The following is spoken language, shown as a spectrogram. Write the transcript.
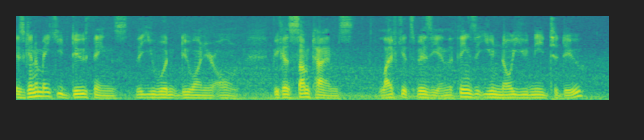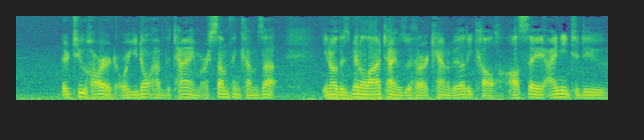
is going to make you do things that you wouldn't do on your own. Because sometimes life gets busy and the things that you know you need to do, they're too hard or you don't have the time or something comes up. You know, there's been a lot of times with our accountability call, I'll say, I need to do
